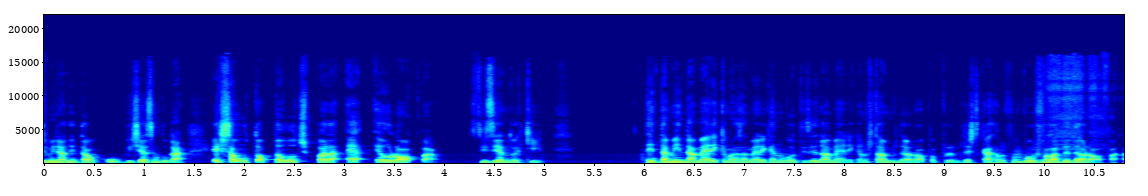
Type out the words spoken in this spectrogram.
terminando então o 20 lugar. Estes são o top downloads para a Europa, dizendo aqui. Tem também da América, mas América não vou dizer da América, nós estamos na Europa, neste caso vamos falar da Europa.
